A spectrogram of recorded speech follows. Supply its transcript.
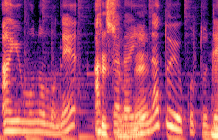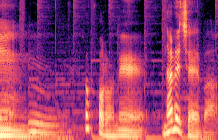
ああいうものもねあったらいいなということで、うん。うん。だからね慣れちゃえば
